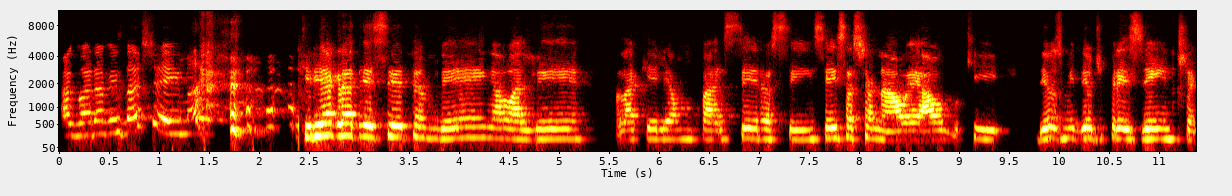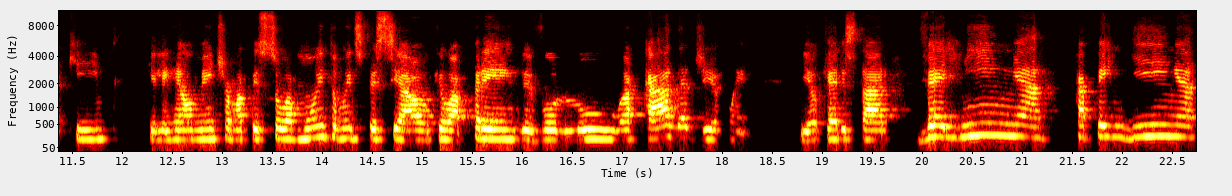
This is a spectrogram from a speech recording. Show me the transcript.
Agora é a vez da Sheila. Queria agradecer também ao Alê, falar que ele é um parceiro assim sensacional, é algo que Deus me deu de presente aqui, que ele realmente é uma pessoa muito, muito especial, que eu aprendo, evoluo a cada dia com ele. E eu quero estar velhinha, capenguinha,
